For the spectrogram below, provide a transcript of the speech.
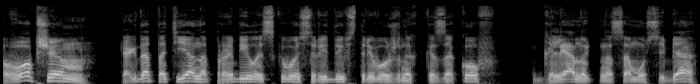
В общем, когда Татьяна пробилась сквозь ряды встревоженных казаков, глянуть на саму себя,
